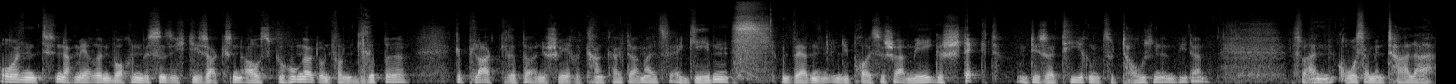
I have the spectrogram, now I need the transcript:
Und nach mehreren Wochen müssen sich die Sachsen ausgehungert und von Grippe geplagt, Grippe, eine schwere Krankheit damals, ergeben und werden in die preußische Armee gesteckt und desertieren zu Tausenden wieder. Es war ein großer mentaler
